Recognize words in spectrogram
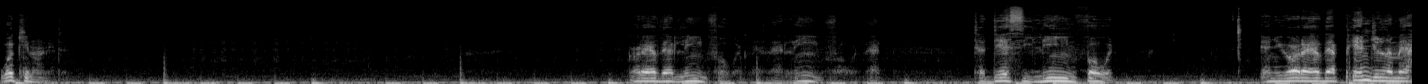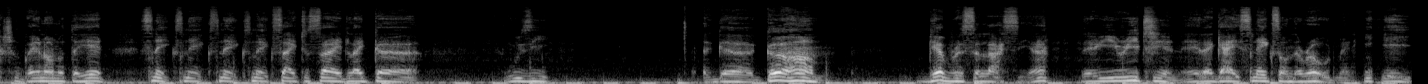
working on it. Gotta have that lean forward, man. That lean forward. Tadesse lean forward. And you gotta have that pendulum action going on with the head. Snake, snake, snake, snake, side to side, like uh who's he? Uh, Gerham. Gebre Selassie, huh? The Eritrean. Eh? That guy snakes on the road, man.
